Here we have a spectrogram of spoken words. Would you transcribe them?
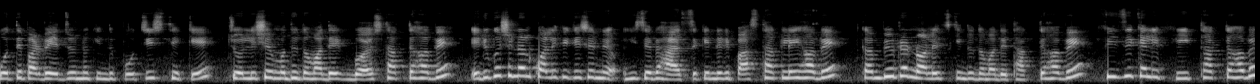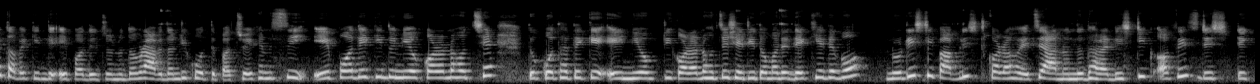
করতে পারবে, এর জন্য কিন্তু পঁচিশ থেকে চল্লিশের মধ্যে তোমাদের বয়স থাকতে হবে। এডুকেশনাল কোয়ালিফিকেশন হিসেবে হায়ার সেকেন্ডারি পাস থাকলেই হবে। কম্পিউটার নলেজ কিন্তু তোমাদের থাকতে হবে। ফিজিক্যালি ফিট থাকতে হবে, তবে কিন্তু এই পদের জন্য তোমরা আবেদনটি করতে পারছ। এখানে সি, এ পদে কিন্তু নিয়োগ করানো হচ্ছে। তো কোথা থেকে এই নিয়োগটি করানো হচ্ছে সেটি তোমাদের দেখিয়ে দেব। নোটিশটি পাবলিশ করা হয়েছে Anandadhara district office, district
